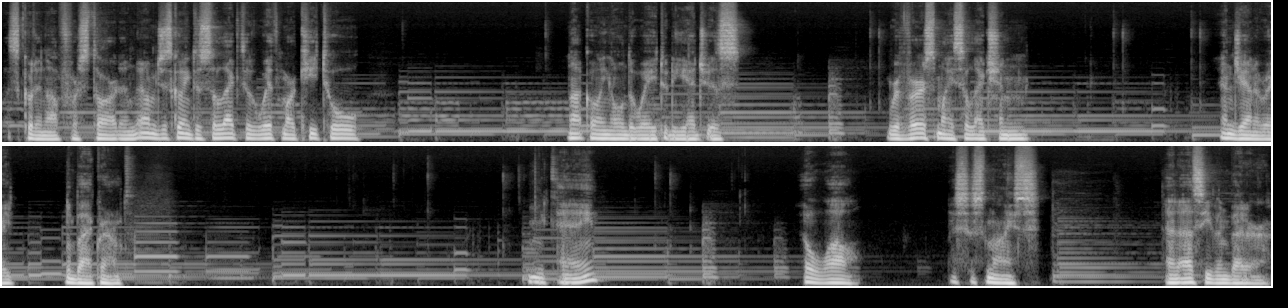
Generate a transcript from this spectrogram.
That's good enough for start. And I'm just going to select it with marquee tool not going all the way to the edges. Reverse my selection and generate the background. Okay. Oh wow, this is nice. And that's even better.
